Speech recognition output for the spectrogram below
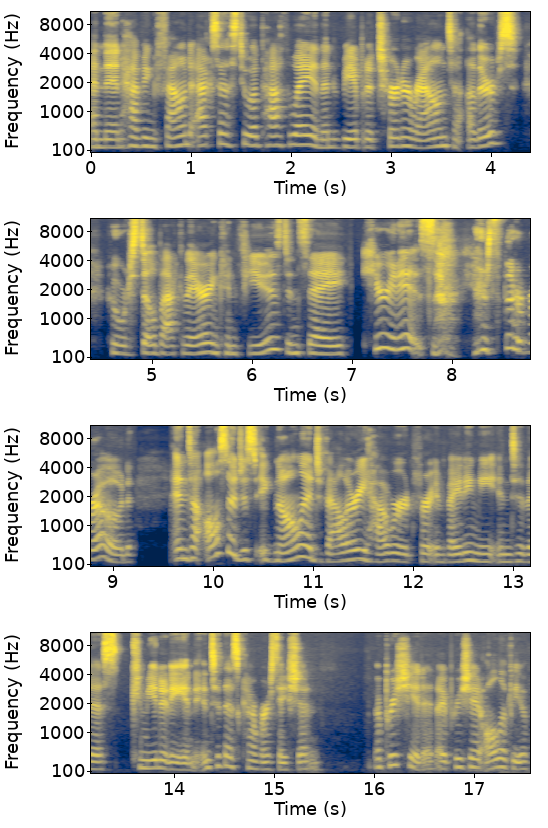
and then having found access to a pathway and then be able to turn around to others who were still back there and confused and say here it is here's the road and to also just acknowledge Valerie Howard for inviting me into this community and into this conversation. Appreciate it. I appreciate all of you.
